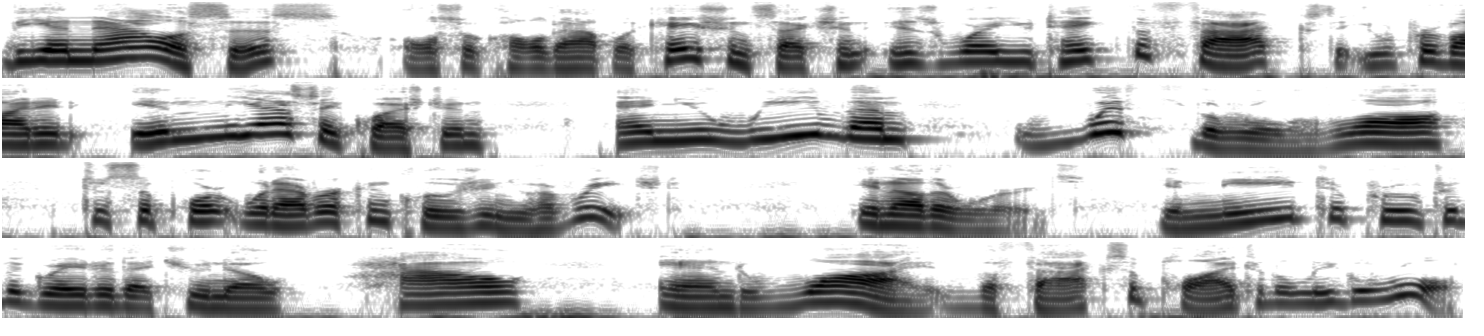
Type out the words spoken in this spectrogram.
The analysis, also called application section, is where you take the facts that you were provided in the essay question and you weave them with the rule of law to support whatever conclusion you have reached. In other words, you need to prove to the grader that you know how and why the facts apply to the legal rule.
